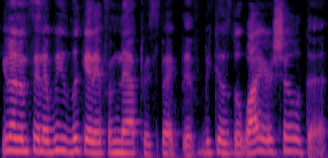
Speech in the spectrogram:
You know what I'm saying? If we look at it from that perspective, because the wire showed that.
